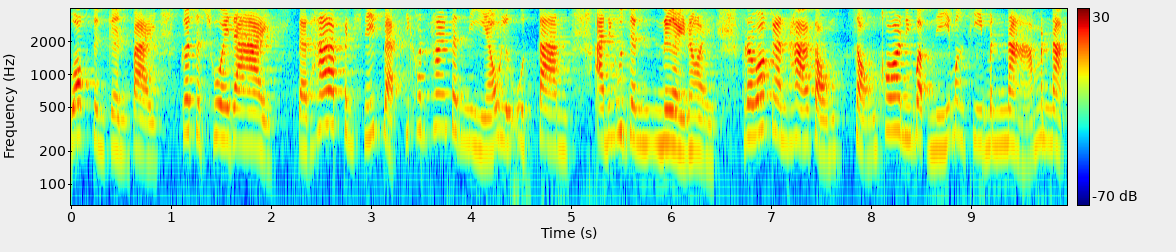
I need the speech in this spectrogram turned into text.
วอกจนเกินไป ก็จะช่วยได้ แต่ถ้าเป็นชนิดแบบที่ค่อนข้างจะเหนียวหรืออุดตัน อันนี้คุณจะเหนื่อยหน่อย เพราะว่าการทาสองสองข้อนิ้แบบนี้บางทีมันหนา มันหนัก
